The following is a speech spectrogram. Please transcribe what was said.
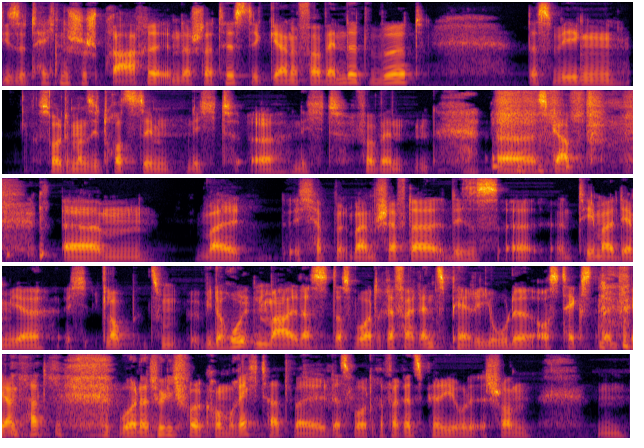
diese technische Sprache in der Statistik gerne verwendet wird. Deswegen sollte man sie trotzdem nicht, äh, nicht verwenden. Äh, es gab, ähm, weil ich habe mit meinem Chef da dieses äh, Thema, der mir, ich glaube, zum wiederholten Mal das, das Wort Referenzperiode aus Texten entfernt hat, wo er natürlich vollkommen recht hat, weil das Wort Referenzperiode ist schon ein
